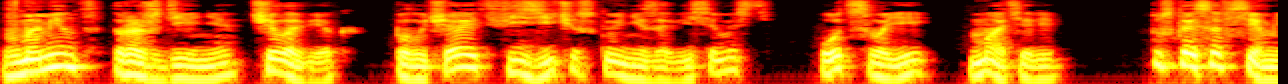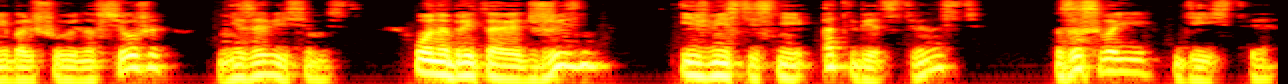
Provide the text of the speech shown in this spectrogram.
в момент рождения человек получает физическую независимость от своей матери, пускай совсем небольшую, но все же независимость. Он обретает жизнь и вместе с ней ответственность за свои действия.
